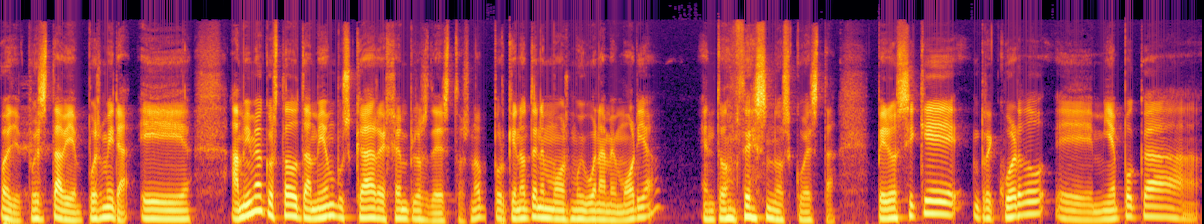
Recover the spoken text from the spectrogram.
Oye, pues está bien. Pues mira, eh, a mí me ha costado también buscar ejemplos de estos, ¿no? Porque no tenemos muy buena memoria, entonces nos cuesta. Pero sí que recuerdo eh, mi época,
